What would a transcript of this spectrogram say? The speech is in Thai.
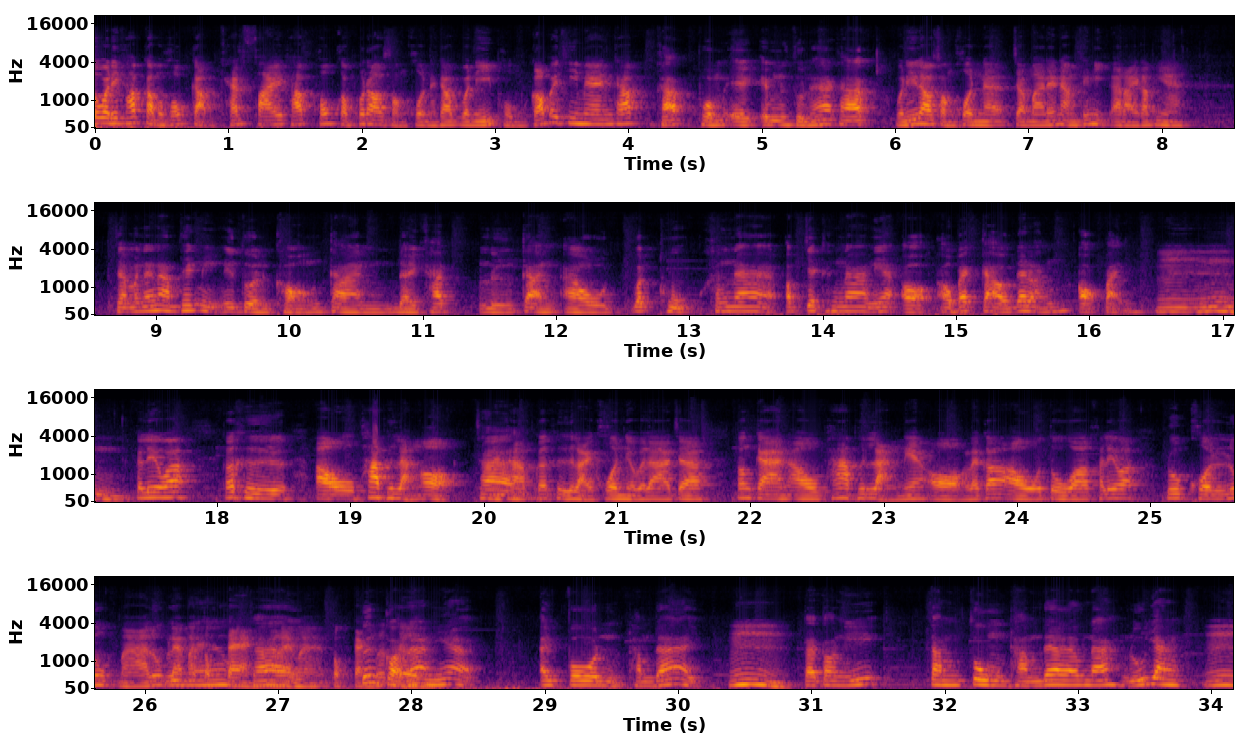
สวัสดีครับกลับมาพบกับ Cat Fight ครับพบกับพวกเรา 2 คนนะครับ วันนี้ผมก๊อฟไอทีแมนครับ ครับ ผมเอก M105 ครับ วันนี้เรา 2 คนนะจะมาแนะนำเทคนิคอะไรครับเฮียจะมาแนะนำเทคนิคในส่วนของการไดคัตหรือการเอาวัตถุข้างหน้าอ็อบเจกต์ข้างหน้าเนี้ยออกเอาแบ็กกราวด์ด้านหลังออกไปอืมอืมก็เรียกว่าก็คือเอาภาพพื้นหลังออกใช่ นะครับก็คือหลายคนเนี่ยเวลาจะต้องการเอาภาพพื้นหลังเนี่ยออก แล้วก็เอาตัวเขาเรียกว่ารูปคนรูปหมารูปอะไรมาตกแต่งใช่อะไรมาตกแต่งซึ่งเพิ่มก่อนหเติน้ามนี้ไอโฟนทำได้ อืมแต่ตอนนี้ซัมซุงทำได้แล้วนะ รู้ยัง อื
